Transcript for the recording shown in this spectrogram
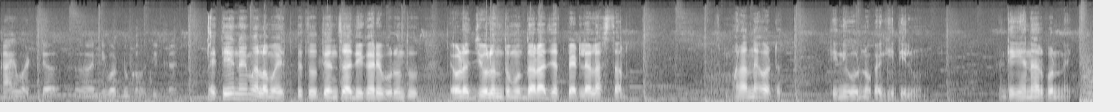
काय वाटतं निवडणुका होतील का? नाही ते नाही मला माहीत. तो त्यांचा अधिकार आहे परंतु एवढा ज्वलंत मुद्दा राज्यात पेटलेला असताना मला नाही वाटत ते निवडणुका घेतील म्हणून. आणि ते घेणार पण नाही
